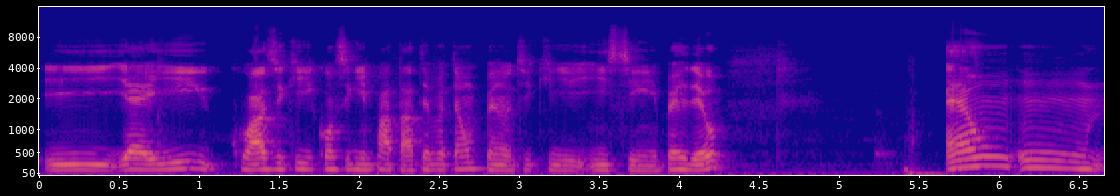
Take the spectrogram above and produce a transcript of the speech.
E, e aí, quase que conseguiu empatar. Teve até um pênalti que Insigne perdeu. É um, um,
